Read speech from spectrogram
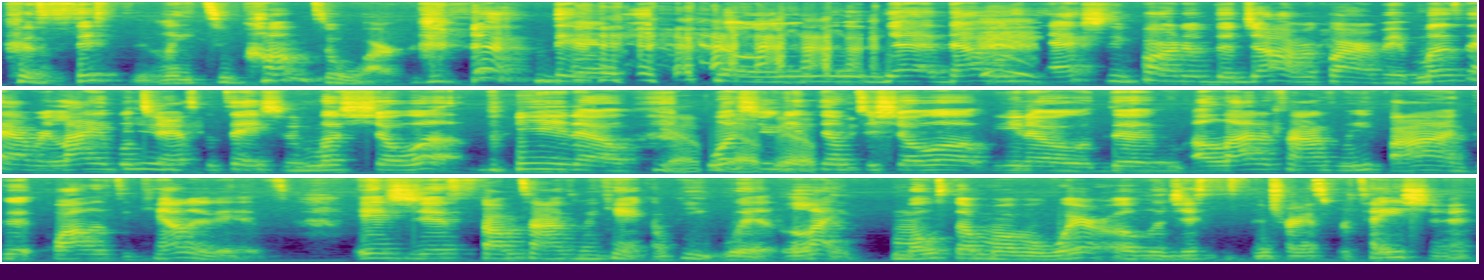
consistently to come to work there. so that that was actually part of the job requirement. Must have reliable yeah. transportation, must show up, you know. Yep, Once yep, you get them to show up, you know, the a lot of times we find good quality candidates. It's just sometimes we can't compete with life. Most of them are aware of logistics and transportation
